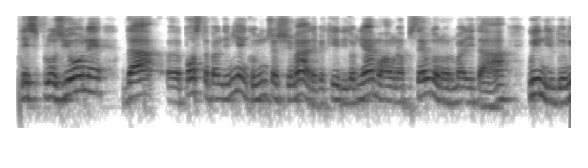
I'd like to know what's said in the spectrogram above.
l'esplosione da eh, post pandemia incomincia a scemare, perché ritorniamo a una pseudo normalità, quindi il 2022.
